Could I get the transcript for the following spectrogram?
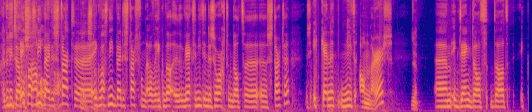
Hebben jullie het daar ik was samen niet bij de start. eh, Nee, snap ik was niet bij de start van. ik wel, eh, werkte niet in de zorg toen dat eh, eh, startte. Dus ik ken het niet anders. Ja. Ehm, ik denk dat dat. Ik,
